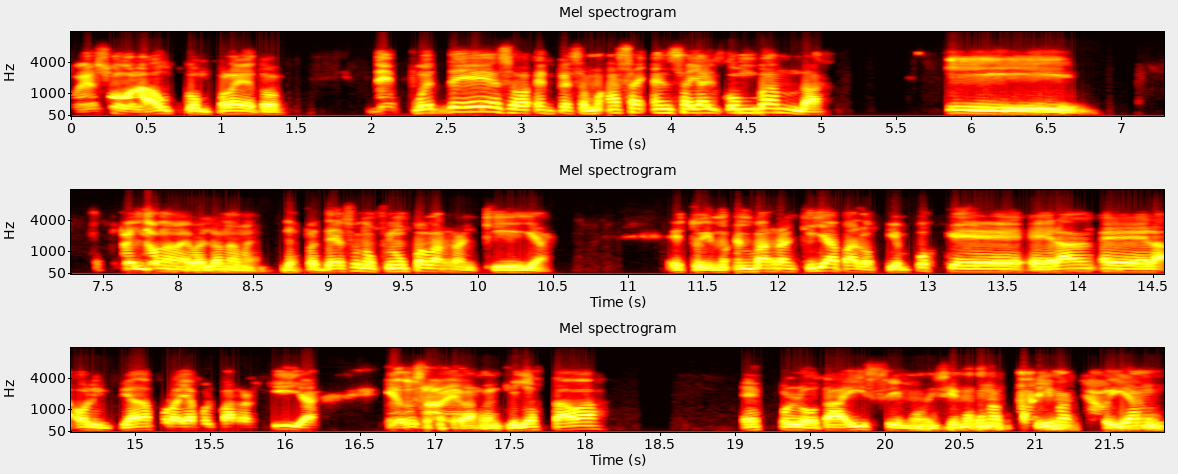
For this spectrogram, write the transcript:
fue sold out completo. Después de eso empezamos a sa- a ensayar con banda y perdóname, perdóname. Después de eso nos fuimos para Barranquilla. Estuvimos en Barranquilla para los tiempos que eran eh, las Olimpiadas por allá por Barranquilla. Ya tú sabes, Barranquilla estaba explotadísimo. Hicimos unas tarimas que habían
